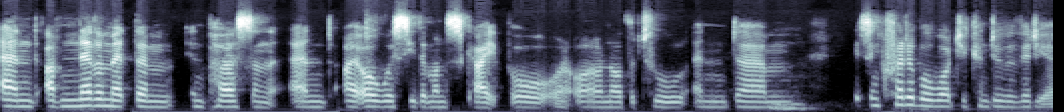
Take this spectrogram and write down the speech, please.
and I've never met them in person, and I always see them on Skype or, or, or another tool. And um, mm it's incredible what you can do with video.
